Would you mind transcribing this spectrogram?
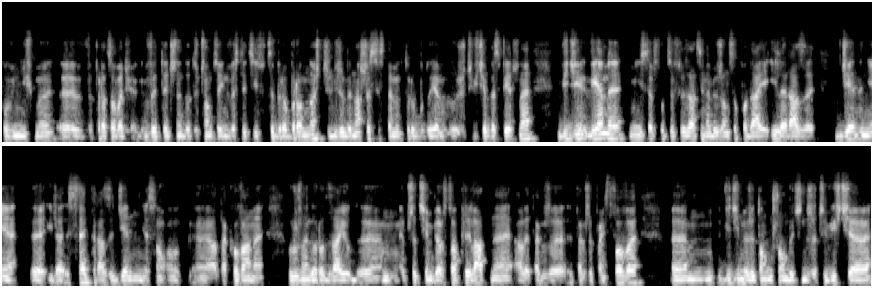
powinniśmy e, wypracować wytyczne dotyczące inwestycji w cyberobronność, czyli żeby nasze systemy, które budujemy, były rzeczywiście bezpieczne. Widzi, wiemy, Ministerstwo Cyfryzacji na bieżąco podaje, ile razy dziennie, e, ile set razy dziennie są e, atakowane różnego rodzaju przedsiębiorstwa prywatne, ale także, także państwowe. Widzimy, że to muszą być rzeczywiście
